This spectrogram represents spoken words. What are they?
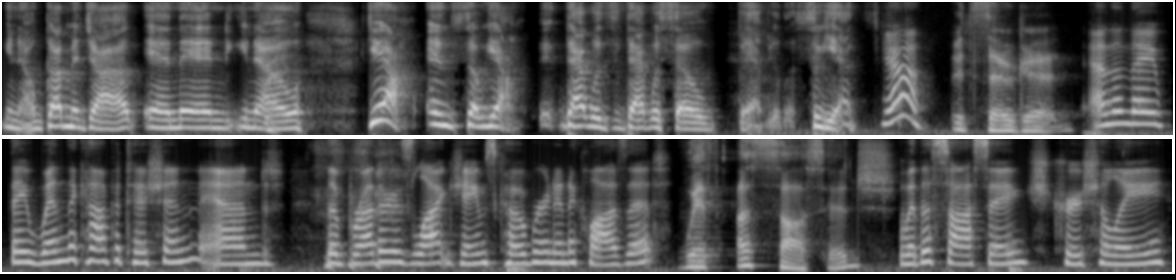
you know, government job, and then you know, yeah. And so yeah, that was that was so fabulous. So yeah, Yeah. It's so good. And then they they win the competition and the brothers lock James Coburn in a closet With a sausage, with a sausage, crucially.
